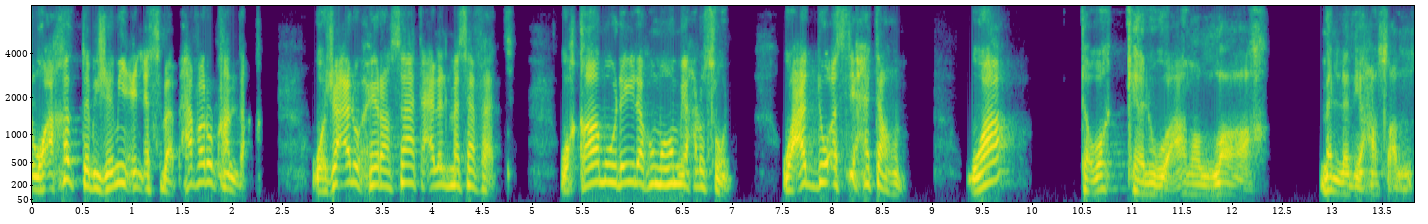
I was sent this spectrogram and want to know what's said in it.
وأخذت بجميع الأسباب حفروا الخندق وجعلوا حراسات على المسافات وقاموا ليلهم وهم يحرسون وعدوا أسلحتهم وتوكلوا على الله. ما الذي حصل؟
